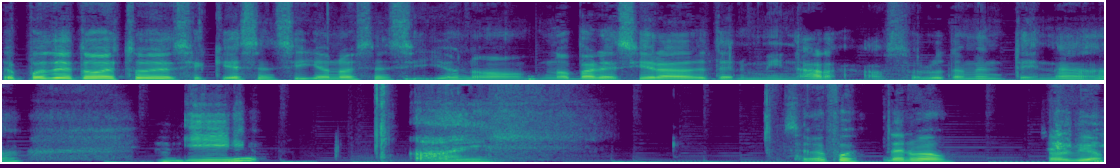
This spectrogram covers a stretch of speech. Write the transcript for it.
Después de todo esto de decir que es sencillo o no es sencillo, no, no pareciera determinar absolutamente nada. Mm. Y. Ay. Se me fue, de nuevo. Se olvidó.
